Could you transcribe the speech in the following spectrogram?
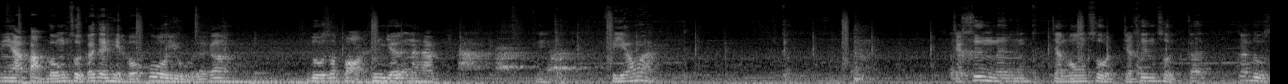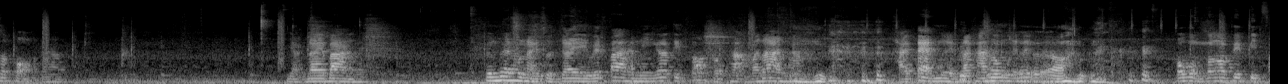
นี่ครับปรับลงสุดก็จะเห็นโลโก้อยู่แล้วก็ดูสปอร์ตขึ้นเยอะนะครับนี่เฟี้ยวอะ จะครึ่งหนึ่งจะลงสุดจะขึ้นสุดก็ก็ดูสปอร์ตนะครับ อยากได้บ้างเลย เพื่อนๆคนไหนสนใจเวสป้าคันนี้ก็ติดต่อสอบถามมาได้นะครับ ขายแปดหมื่นราคาเท่ามือเลยเพราะผมต้องเอาไปปิดไฟ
